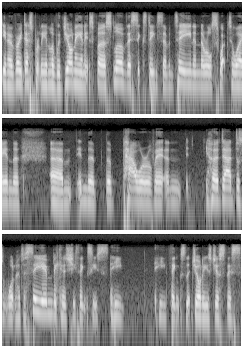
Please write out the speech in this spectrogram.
you know very desperately in love with johnny and it's first love. They're 16 17 and they're all swept away in the um, in the the power of it, and her dad doesn't want her to see him because she thinks he's he he thinks that Johnny's just this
